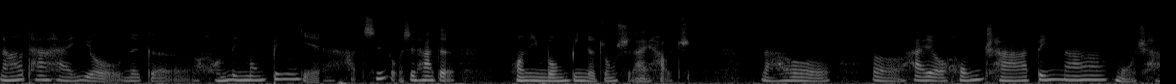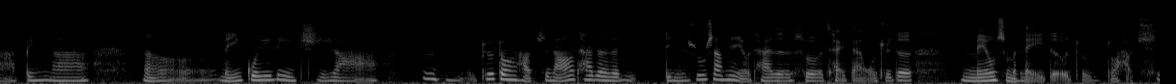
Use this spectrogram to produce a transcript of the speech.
然后它还有那个黄柠檬冰也好吃，我是它的黄柠檬冰的忠实爱好者。然后。呃，还有红茶冰啊，抹茶冰啊，呃，玫瑰荔枝啊，嗯，就都很好吃。然后它的脸书上面有它的所有菜单，我觉得没有什么雷的，就是都好吃，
